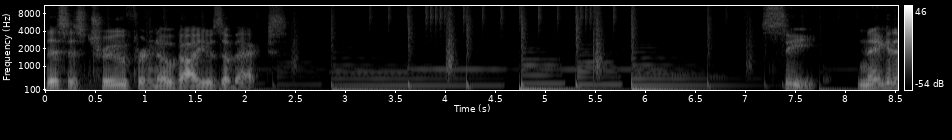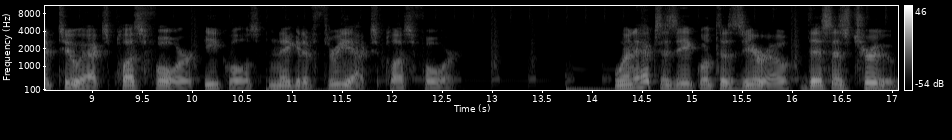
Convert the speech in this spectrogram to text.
this is true for no values of x. C. Negative 2x plus 4 equals negative 3x plus 4. When x is equal to 0, this is true.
